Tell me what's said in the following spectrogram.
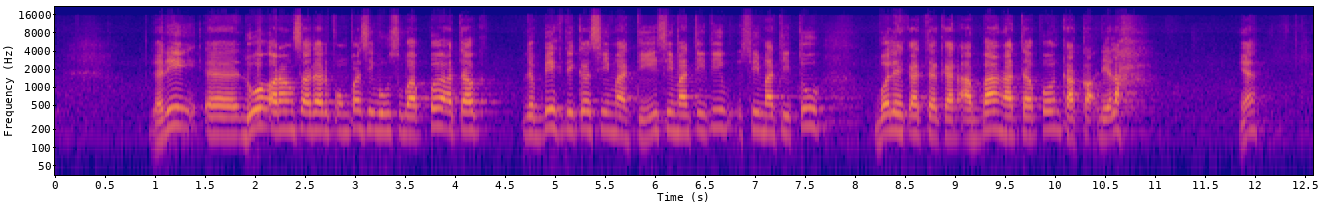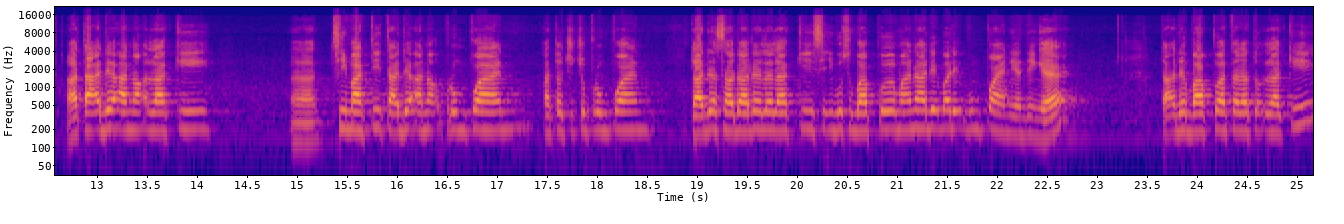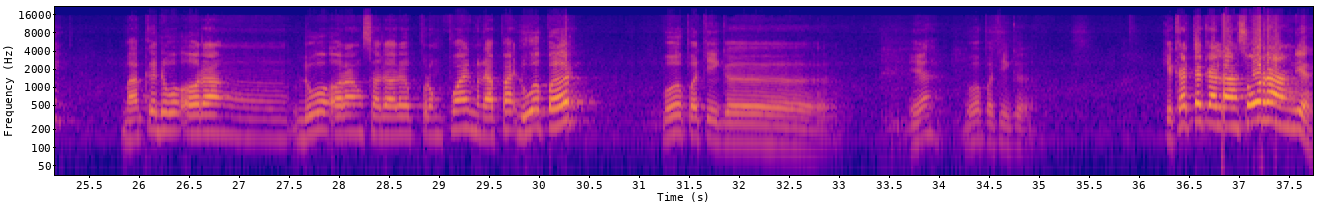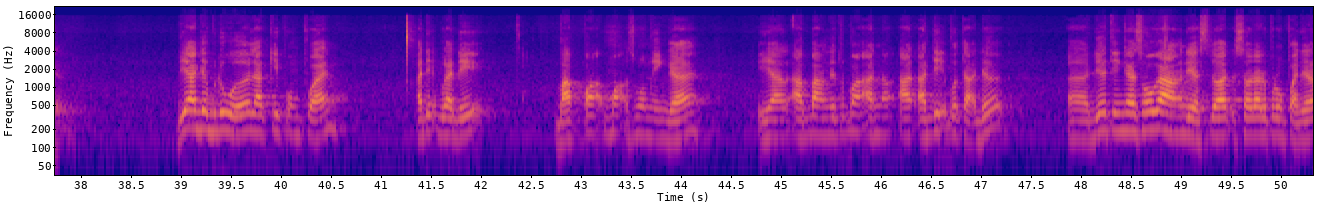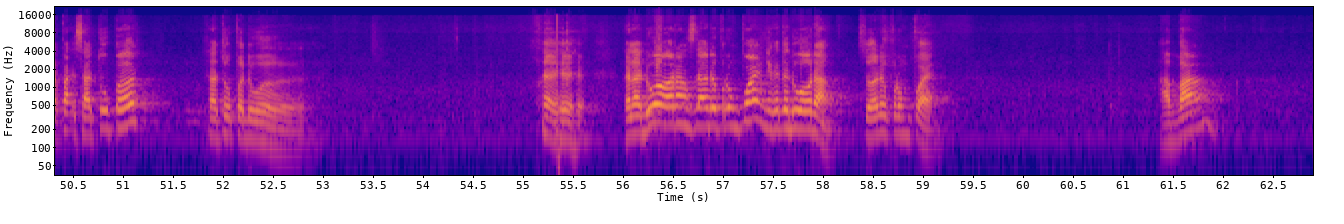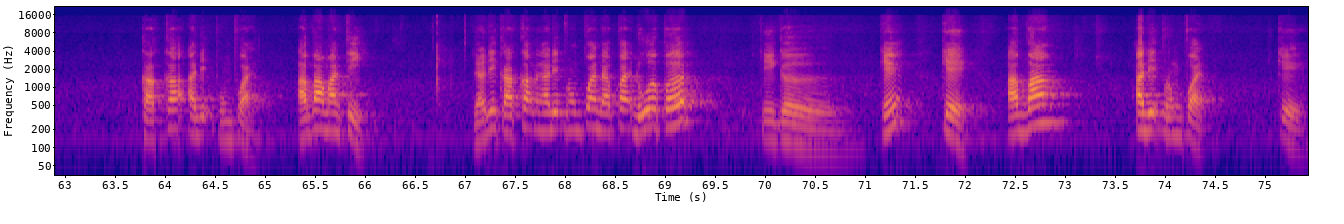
Jadi, eh, dua orang saudara perempuan si ibu sebapa atau lebih ketika si mati, si mati ti, si mati tu boleh katakan abang ataupun kakak dia lah. Ya. Uh, tak ada anak lelaki, uh, si mati tak ada anak perempuan atau cucu perempuan, tak ada saudara lelaki, si ibu sebapa, mana adik-beradik perempuan yang tinggal. Tak ada bapa atau datuk lelaki, maka dua orang dua orang saudara perempuan mendapat dua per dua per tiga. Ya, dua per tiga. Okay, katakanlah seorang dia. Dia ada berdua, lelaki perempuan, adik-beradik, bapa mak semua meninggal. Yang abang dia tu pun anak adik pun tak ada. uh, dia tinggal seorang dia saudara, saudara perempuan dia dapat satu per satu per dua kalau dua orang saudara perempuan dia kata dua orang saudara perempuan abang kakak adik perempuan. Abang mati. Jadi kakak dengan adik perempuan dapat dua per tiga. Okey? Okey. Abang adik perempuan. Okey.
